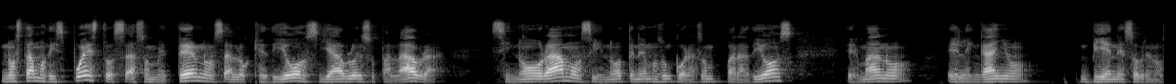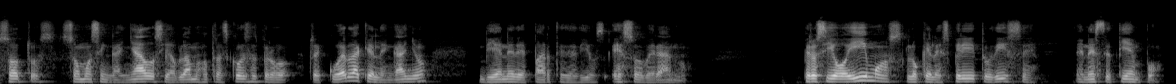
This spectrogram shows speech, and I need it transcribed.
no estamos dispuestos a someternos a lo que Dios ya habló en su palabra, si no oramos y no tenemos un corazón para Dios, hermano, el engaño viene sobre nosotros, somos engañados y hablamos otras cosas, pero recuerda que el engaño viene de parte de Dios, es soberano. Pero si oímos lo que el Espíritu dice en este tiempo,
